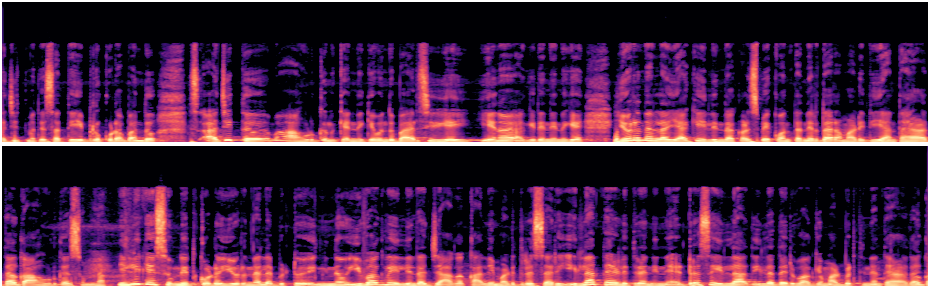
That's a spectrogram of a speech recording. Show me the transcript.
ಅಜಿತ್ ಮತ್ತು ಸತಿ ಇಬ್ಬರು ಕೂಡ ಬಂದು ಅಜಿತ್, ಆ ಹುಡುಗನ ಕೆನ್ನಿಗೆ ಒಂದು ಬಾರಿಸಿ, ಏಯ್, ಏನೋ ಆಗಿದೆ ನಿನಗೆ? ಇವರನ್ನೆಲ್ಲ ಯಾಕೆ ಇಲ್ಲಿಂದ ಕಳಿಸ್ಬೇಕು ಅಂತ ನಿರ್ಧಾರ ಮಾಡಿದೀಯಾ ಅಂತ ಹೇಳಿದಾಗ ಆ ಹುಡುಗ ಸುಮ್ಮನೆ ಇಲ್ಲಿಗೆ ಸುಮ್ಮನಿದ್ಕೊಂಡು ಇವರನ್ನೆಲ್ಲ ಬಿಟ್ಟು ನೀನು ಇವಾಗಲೇ ಇಲ್ಲಿಂದ ಜಾಗ ಖಾಲಿ ಮಾಡಿದರೆ ಸರಿ. ಇಲ್ಲ ಅಂತ ಹೇಳಿದರೆ ನಿನ್ನ ಅಡ್ರೆಸ್ ಇಲ್ಲ, ಇಲ್ಲದೇ ಇರುವ ಹಾಗೆ ಮಾಡಿಬಿಡ್ತೀನಿ ಅಂತ ಹೇಳಿದಾಗ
